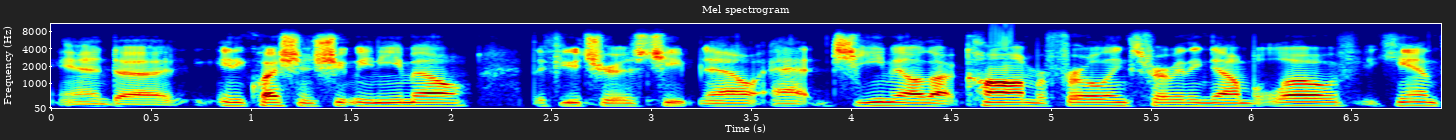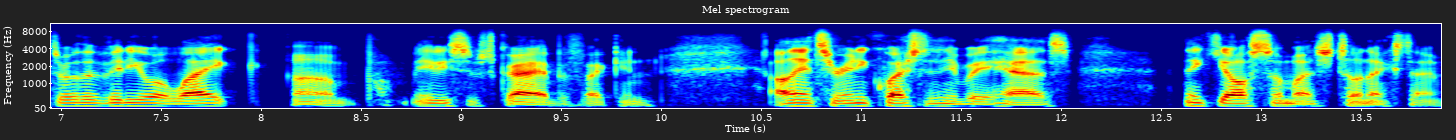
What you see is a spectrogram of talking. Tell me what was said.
And uh, any questions, shoot me an email. The future is cheap now at gmail.com. Referral links for everything down below. If you can, throw the video a like. Um, maybe subscribe if I can I'll answer any questions anybody has. Thank you all so much. Till next time.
